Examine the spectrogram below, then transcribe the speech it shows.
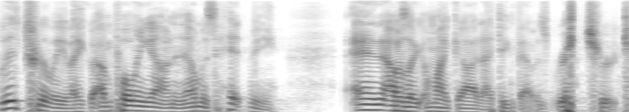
Literally, like I'm pulling out, and it almost hit me. And I was like, "Oh my god, I think that was Richard."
